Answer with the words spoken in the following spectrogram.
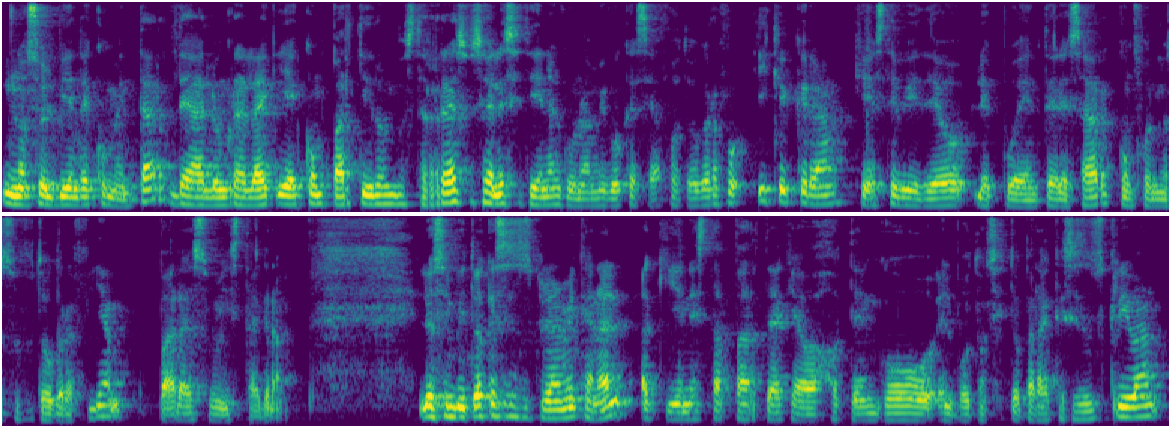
No se olviden de comentar, de darle un gran like y de compartirlo en nuestras redes sociales si tienen algún amigo que sea fotógrafo y que crean que este video le puede interesar conforme a su fotografía para su Instagram. Los invito a que se suscriban a mi canal. Aquí en esta parte de aquí abajo tengo el botoncito para que se suscriban.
